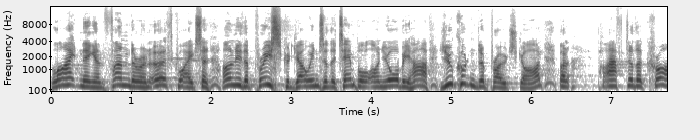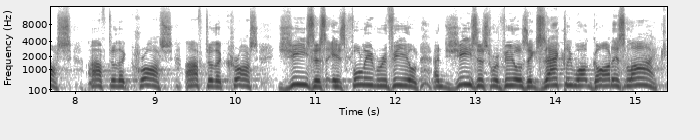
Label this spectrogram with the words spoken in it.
lightning and thunder and earthquakes, and only the priest could go into the temple on your behalf. You couldn't approach God, but after the cross, after the cross, after the cross, Jesus is fully revealed, and Jesus reveals exactly what God is like.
